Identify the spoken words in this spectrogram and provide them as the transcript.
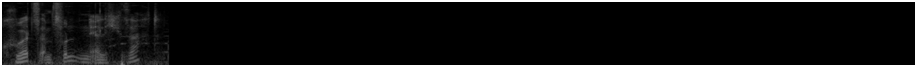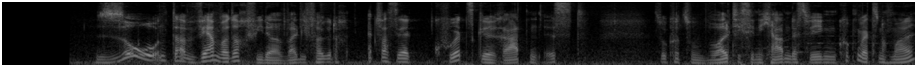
kurz empfunden, ehrlich gesagt. So, und da wären wir doch wieder, weil die Folge doch etwas sehr kurz geraten ist. So kurz wollte ich sie nicht haben, deswegen gucken wir jetzt nochmal.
